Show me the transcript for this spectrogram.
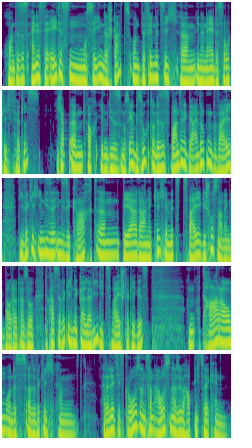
Und es ist eines der ältesten Museen der Stadt und befindet sich ähm, in der Nähe des Rotlichtviertels. Ich habe ähm, auch eben dieses Museum besucht und es ist wahnsinnig beeindruckend, weil die wirklich in diese, in diese Kracht, ähm, der da eine Kirche mit zwei Geschossen reingebaut hat. Also du hast da wirklich eine Galerie, die zweistöckig ist, ein Altarraum und das ist also wirklich ähm, relativ groß und von außen also überhaupt nicht zu erkennen.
